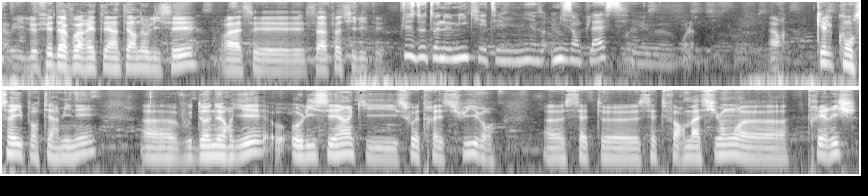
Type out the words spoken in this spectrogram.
Ah oui, le fait d'avoir été interne au lycée, voilà, ça a facilité. plus d'autonomie qui était mise, mise en place. et, voilà. Alors, quel conseil pour terminer? Vous donneriez aux, lycéens qui souhaiteraient suivre euh, cette, euh, cette formation euh, très riche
